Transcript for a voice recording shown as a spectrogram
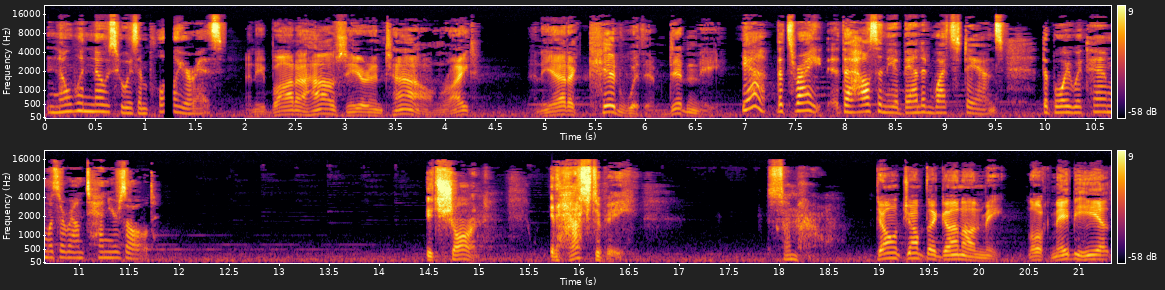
no one knows who his employer is. And he bought a house here in town, right? And he had a kid with him, didn't he? Yeah, that's right. The house in the abandoned West Stands. The boy with him was around 10 years old. It's Sean. It has to be. Somehow. Don't jump the gun on me. Look, maybe he has...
